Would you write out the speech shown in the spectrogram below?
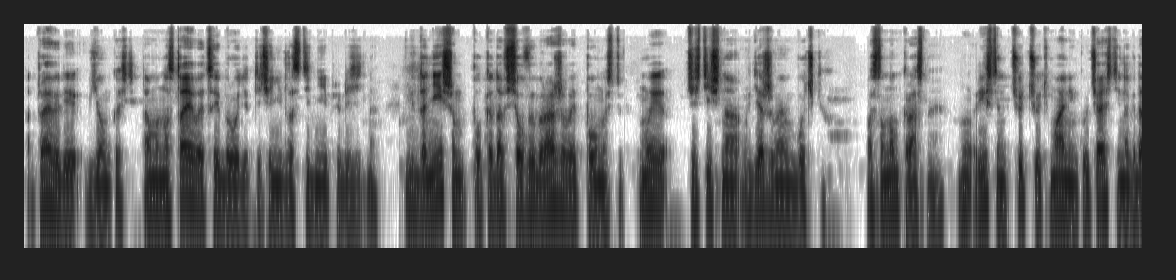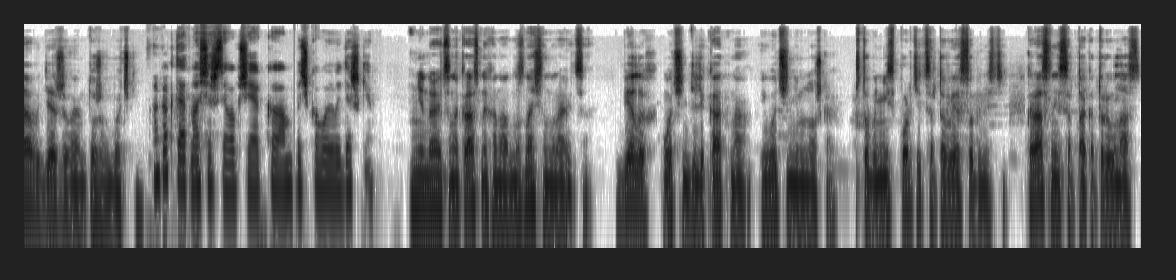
отправили в емкость. Там он настаивается и бродит в течение 20 дней приблизительно. И в дальнейшем, когда все выбраживает полностью, мы частично выдерживаем в бочках. В основном красное. Ну, рислинг чуть-чуть, маленькую часть иногда выдерживаем тоже в бочке. А как ты относишься вообще к бочковой выдержке? Мне нравится на красных, она однозначно нравится. Белых очень деликатно и очень немножко, чтобы не испортить сортовые особенности. Красные сорта, которые у нас,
